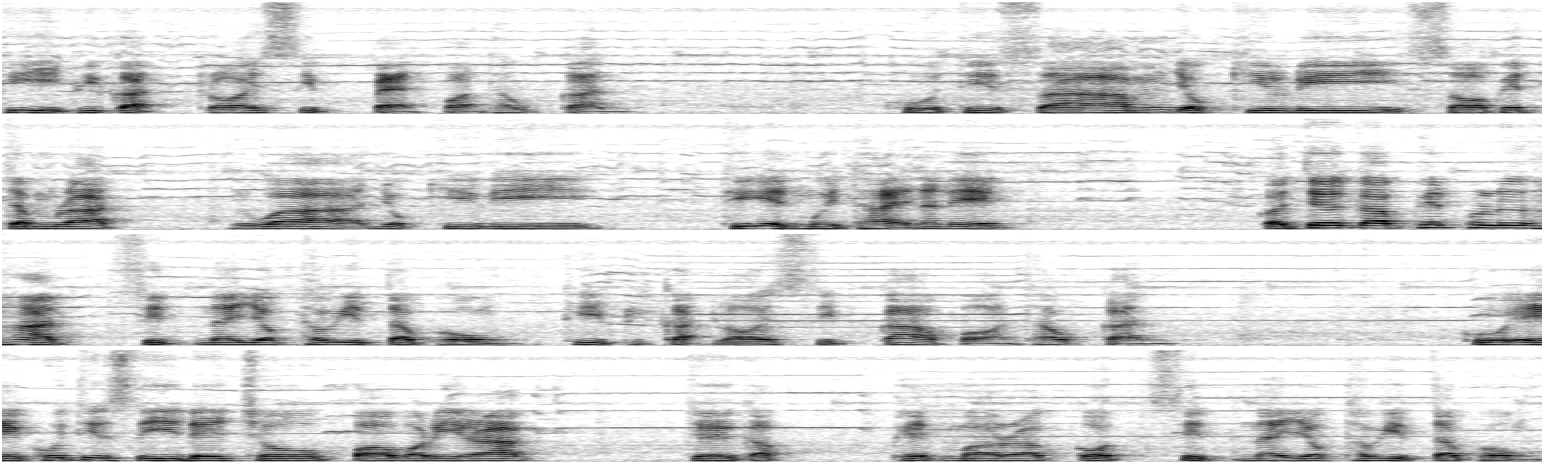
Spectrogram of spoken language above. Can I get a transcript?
ที่พิกัด 118 ปอนด์เท่ากัน คู่ที่3ยกคีรีสอเพชรจำรัด หรือว่ายกคีรีที่เอ็นมวยไทยนั่นเอง ก็เจอกับเพชรพฤหัสสิทธิ์นายกทวิตพงศ์ที่พิกัด 119 ปอนด์เท่ากัน คู่เอกคู่ที่ 4 ได้โชว์ปอบริรักษ์ เจอกับเพชรมรกตสิทธิ์นายกทวิตพงศ์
